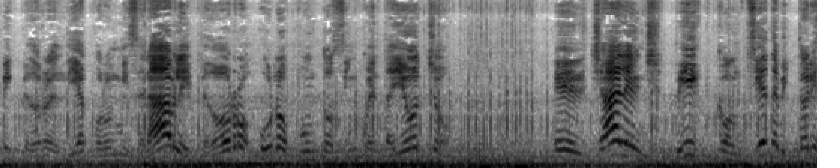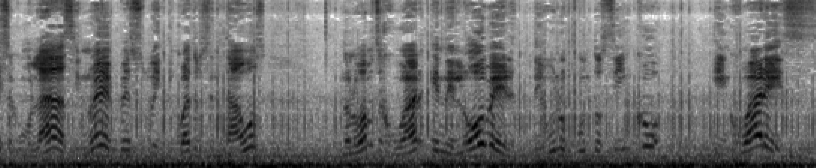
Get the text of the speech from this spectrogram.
pick pedorro del día por un miserable y pedorro 1.58 el Challenge Big con 7 victorias acumuladas y 9 pesos 24 centavos. Nos lo vamos a jugar en el over de 1.5 en Juárez.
